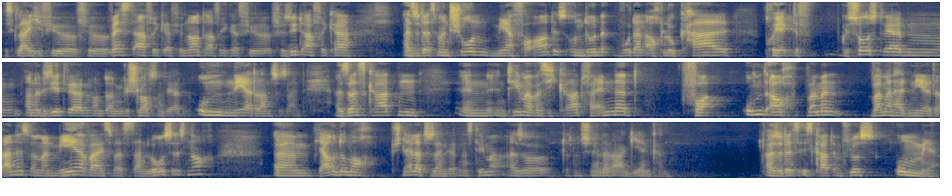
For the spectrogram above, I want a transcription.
Das gleiche für, für Westafrika, für Nordafrika, für, für Südafrika. Also, dass man schon mehr vor Ort ist und wo dann auch lokal Projekte gesourced werden, analysiert werden und dann geschlossen werden, um näher dran zu sein. Also, das ist gerade ein, ein, ein, Thema, was sich gerade verändert, vor, und auch, weil man weil man halt näher dran ist, weil man mehr weiß, was dann los ist noch. Ähm, ja, und um auch schneller zu sein, wir hatten das Thema, also dass man schneller agieren kann. Also das ist gerade im Fluss, um mehr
